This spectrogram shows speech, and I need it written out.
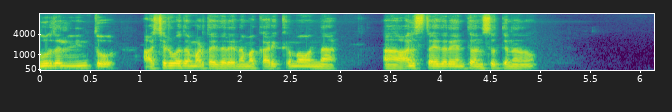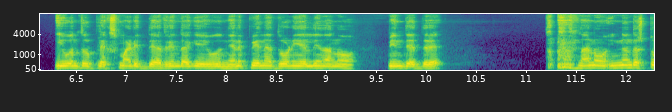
ದೂರದಲ್ಲಿ ನಿಂತು ಆಶೀರ್ವಾದ ಮಾಡ್ತಾ ಇದ್ದಾರೆ, ನಮ್ಮ ಕಾರ್ಯಕ್ರಮವನ್ನ ಆಲಿಸ್ತಾ ಇದ್ದಾರೆ ಅಂತ ಅನ್ಸುತ್ತೆ ನಾನು. ಈ ಒಂದು ಫ್ಲೆಕ್ಸ್ ಮಾಡಿದ್ದೆ, ಅದರಿಂದಾಗಿ ನೆನಪಿನ ದೋಣಿಯಲ್ಲಿ ನಾನು ಮಿಂದೆದ್ರೆ ನಾನು ಇನ್ನೊಂದಷ್ಟು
